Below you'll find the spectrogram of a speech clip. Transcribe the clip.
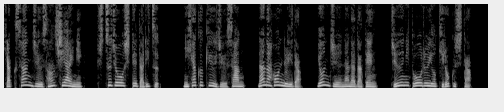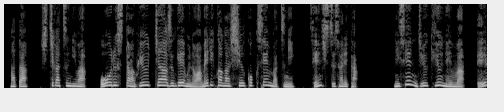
133試合に出場して打率293、7本塁打、47打点、12盗塁を記録した。また、7月には、オールスターフューチャーズゲームのアメリカ合衆国選抜に選出された。2019年は A-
